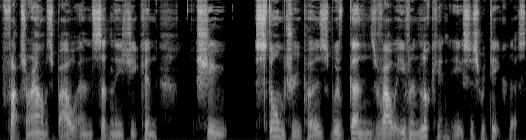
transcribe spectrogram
flaps her arms about, and suddenly she can shoot stormtroopers with guns without even looking. It's just ridiculous.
